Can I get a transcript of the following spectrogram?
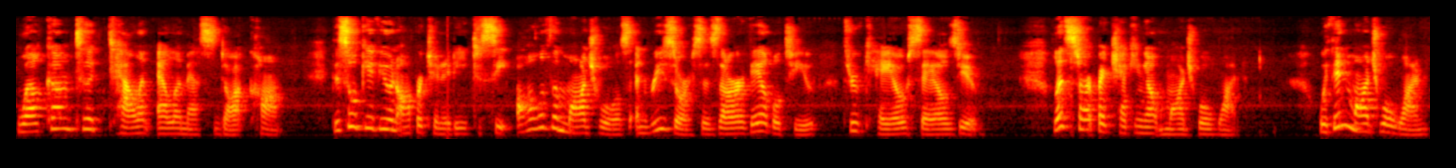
Welcome to talentlms.com. This will give you an opportunity to see all of the modules and resources that are available to you through KO Sales U. Let's start by checking out Module 1. Within Module 1,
